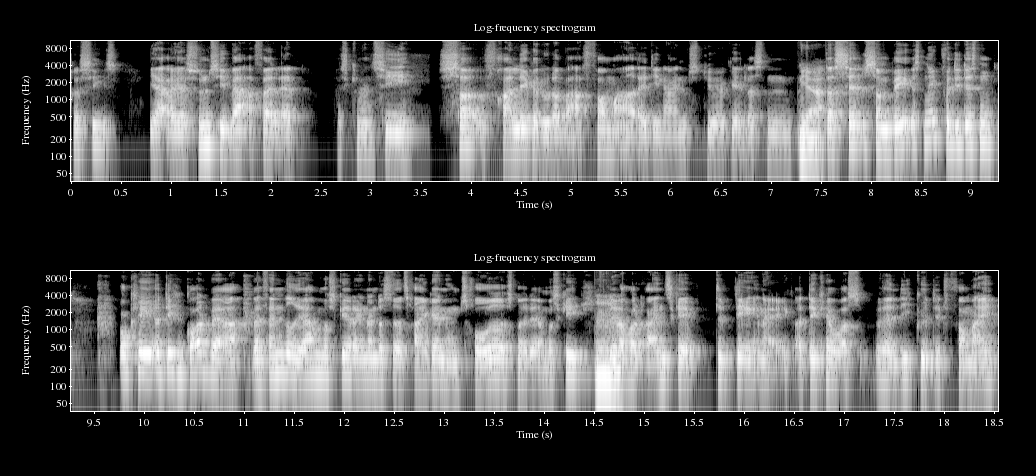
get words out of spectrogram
Præcis. Ja, og jeg synes i hvert fald, at, hvad skal man sige, så frelægger du dig bare for meget af din egen styrke, eller sådan Ja, dig selv som væsen, ikke? Fordi det er sådan, okay, og det kan godt være, hvad fanden ved jeg, måske er der en eller anden, der sidder og trækker i nogle tråde og sådan noget der, måske Mm. bliver der holdt regnskab, det, det aner jeg ikke, og det kan jo også være ligegyldigt for mig.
